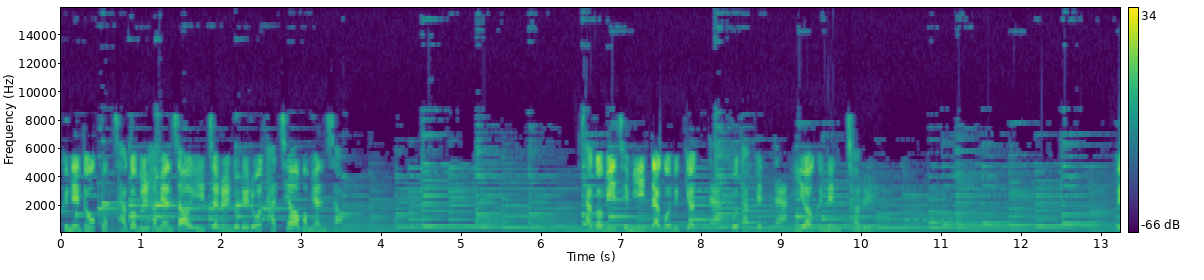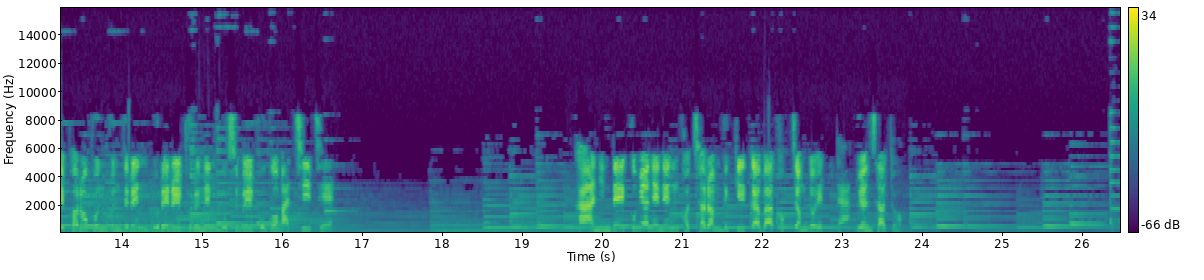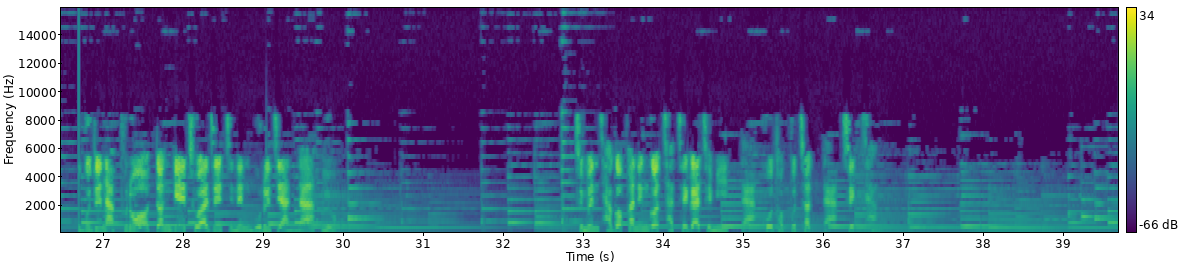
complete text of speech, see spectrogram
그네도 곡 작업을 하면서 일절을 노래로 다 채워보면서 작업이 재미있다고 느꼈다. 고 답했다. 이어 그는 저를 래퍼로 본 분들은 노래를 부르는 모습을 보고 마치 제 가 아닌데 꾸며내는 것처럼 느낄까봐 걱정도 했다. 면서도 누구든 앞으로 어떤 게 좋아질지는 모르지 않나, 요. 즘은 작업하는 것 자체가 재미있다. 고 덧붙였다. 즉, 참.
